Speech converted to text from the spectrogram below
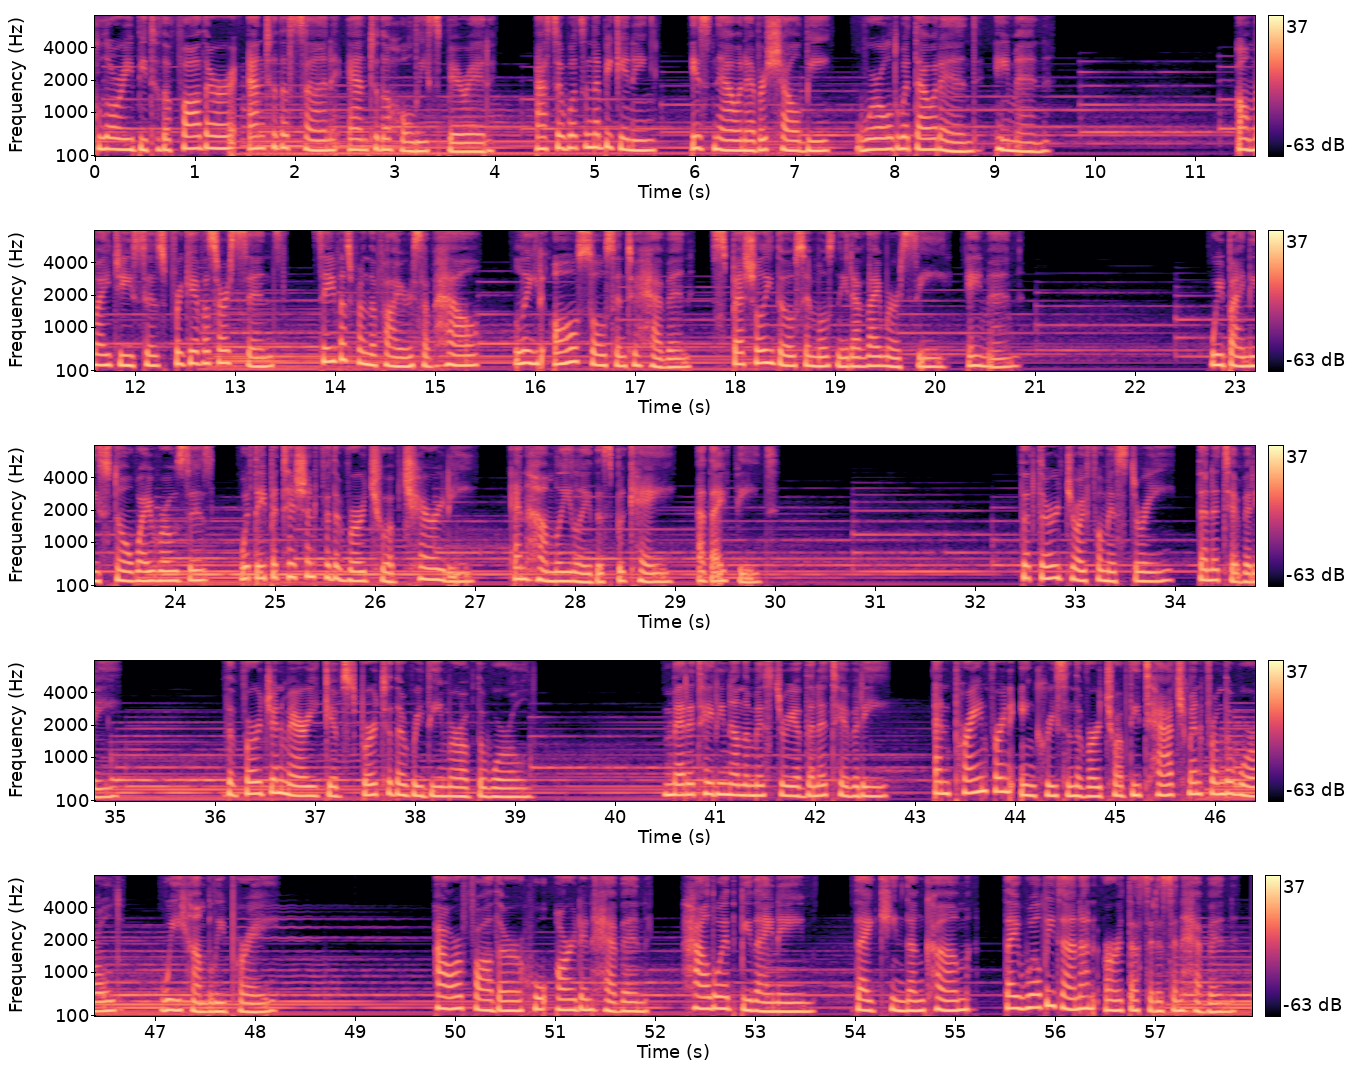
Glory be to the Father, and to the Son, and to the Holy Spirit, as it was in the beginning, is now, and ever shall be world without end. Amen. O my Jesus, forgive us our sins, save us from the fires of hell, lead all souls into heaven, especially those in most need of thy mercy. Amen. We bind these snow white roses with a petition for the virtue of charity and humbly lay this bouquet at thy feet. The third joyful mystery, the Nativity the Virgin Mary gives birth to the Redeemer of the world. Meditating on the mystery of the Nativity and praying for an increase in the virtue of detachment from the world, we humbly pray. Our Father, who art in heaven, hallowed be thy name. Thy kingdom come, thy will be done on earth as it is in heaven.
